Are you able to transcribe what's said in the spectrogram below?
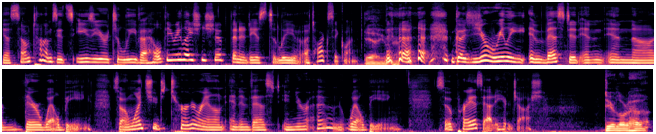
Yeah, sometimes it's easier to leave a healthy relationship than it is to leave a toxic one Yeah. You're right. because you're really invested in in uh, their well-being. So I want you to turn around and invest in your own well-being. So pray us out of here, Josh. Dear Lord,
